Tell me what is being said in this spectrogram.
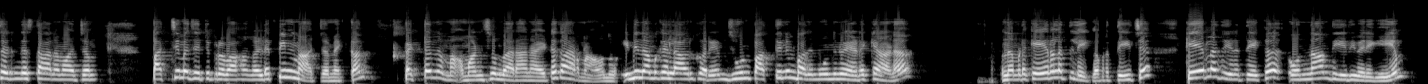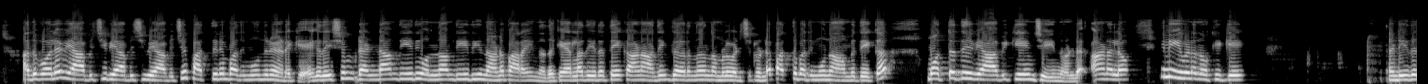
സെഡിന്റെ സ്ഥാനമാറ്റം പശ്ചിമ ജെറ്റ് പ്രവാഹങ്ങളുടെ പിന്മാറ്റം ഒക്കെ പെട്ടെന്ന് മൺസൂൺ വരാനായിട്ട് കാരണമാകുന്നു ഇനി നമുക്ക് എല്ലാവർക്കും അറിയാം ജൂൺ പത്തിനും പതിമൂന്നിനും ഇടയ്ക്കാണ് നമ്മുടെ കേരളത്തിലേക്ക് പ്രത്യേകിച്ച് കേരള തീരത്തേക്ക് ഒന്നാം തീയതി വരികയും അതുപോലെ വ്യാപിച്ച് വ്യാപിച്ച് വ്യാപിച്ച് പത്തിനും പതിമൂന്നിനും ഇടയ്ക്ക് ഏകദേശം രണ്ടാം തീയതി ഒന്നാം തീയതി എന്നാണ് പറയുന്നത്. കേരള തീരത്തേക്കാണ് ആദ്യം കയറുന്നത് നമ്മൾ പഠിച്ചിട്ടുണ്ട്. പത്ത് പതിമൂന്ന് ആകുമ്പോഴത്തേക്ക് മൊത്തത്തിൽ വ്യാപിക്കുകയും ചെയ്യുന്നുണ്ട്. ആണല്ലോ? ഇനി ഇവിടെ നോക്കിക്കേ. ഇത്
